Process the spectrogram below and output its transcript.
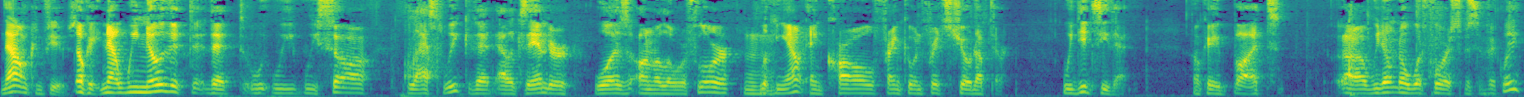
Now I'm confused. Okay. Now we know that that we we saw last week that Alexander was on a lower floor looking out, and Carl, Franco, and Fritz showed up there. We did see that. Okay, but uh, we don't know what floor specifically,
